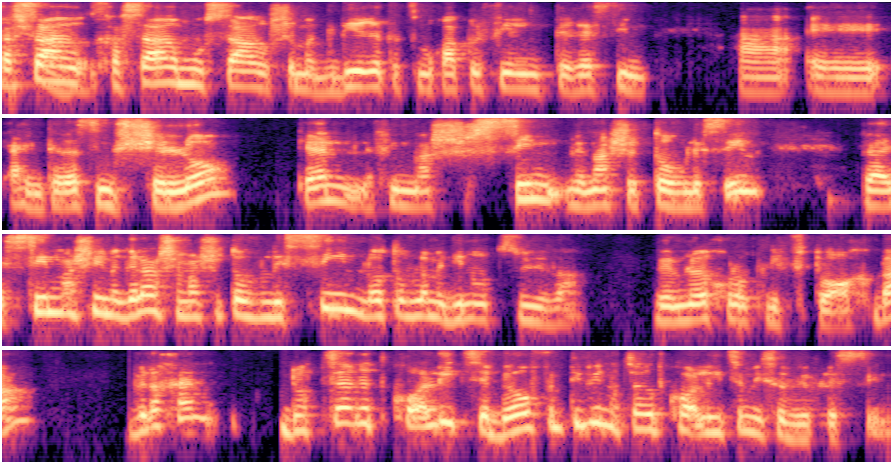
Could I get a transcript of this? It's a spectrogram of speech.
חסר, חסר מוסר שמגדיר את עצמו רק לפי האינטרסים, אה, האינטרסים שלו, כן, לפי מה שסין ומה שטוב לסין, והסין מה שהיא מגלה שמה שטוב לסין לא טוב למדינות סביבה, והן לא יכולות לפתוח בה, ולכן נוצרת קואליציה, באופן טבעי נוצרת קואליציה מסביב לסין.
